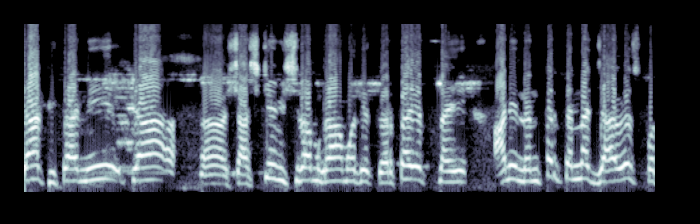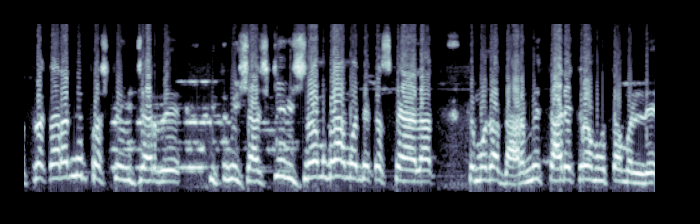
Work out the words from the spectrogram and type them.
त्या ठिकाणी त्या शासकीय विश्रामगृहामध्ये करता येत नाही. आणि नंतर त्यांना ज्यावेळेस पत्रकारांनी प्रश्न विचारले की तुम्ही शासकीय विश्रामगृहामध्ये कसं काय आलात? तर माझा धार्मिक कार्यक्रम होता म्हणले.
